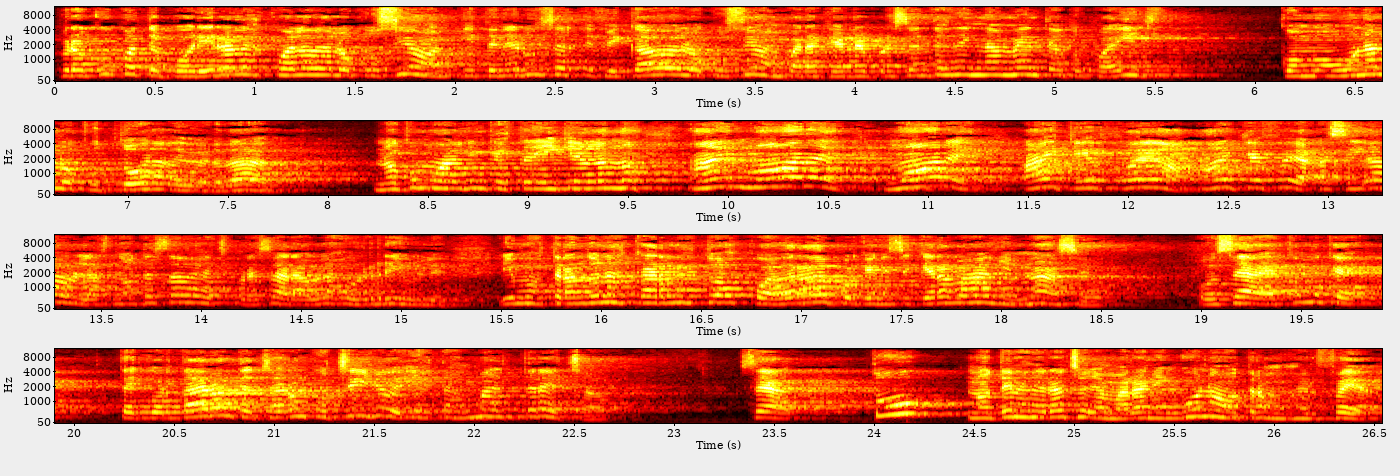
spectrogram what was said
Preocúpate por ir a la escuela de locución y tener un certificado de locución para que representes dignamente a tu país como una locutora de verdad. No como alguien que esté ahí que hablando, ay, more, more, ay, qué fea, ay, qué fea. Así hablas, no te sabes expresar, hablas horrible. Y mostrando unas carnes todas cuadradas porque ni siquiera vas al gimnasio. O sea, es como que te cortaron, te echaron cuchillo y estás maltrecha. O sea, tú no tienes derecho a llamar a ninguna otra mujer fea.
